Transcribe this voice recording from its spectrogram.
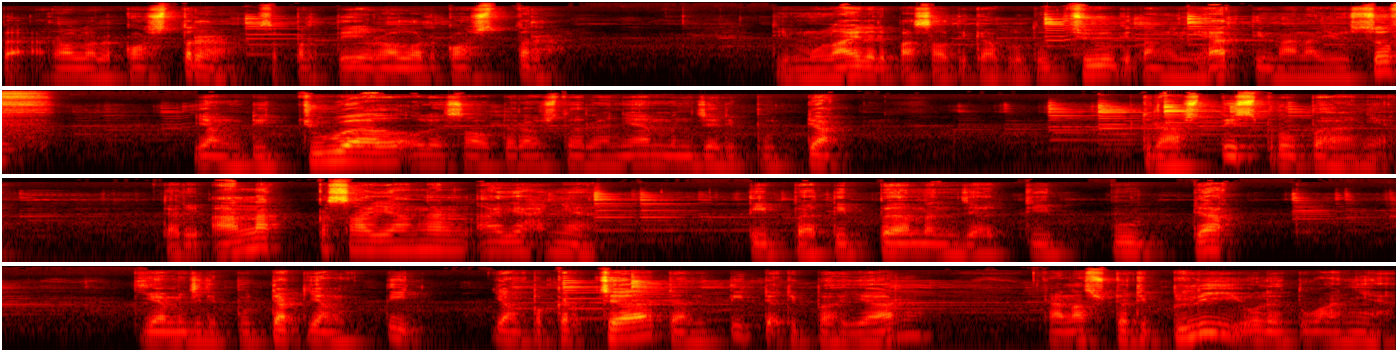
bak roller coaster, seperti roller coaster. Dimulai dari pasal 37 kita melihat di mana Yusuf yang dijual oleh saudara-saudaranya menjadi budak. Drastis perubahannya. Dari anak kesayangan ayahnya tiba-tiba menjadi budak. Dia menjadi budak yang tidak yang bekerja dan tidak dibayar karena sudah dibeli oleh tuannya.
